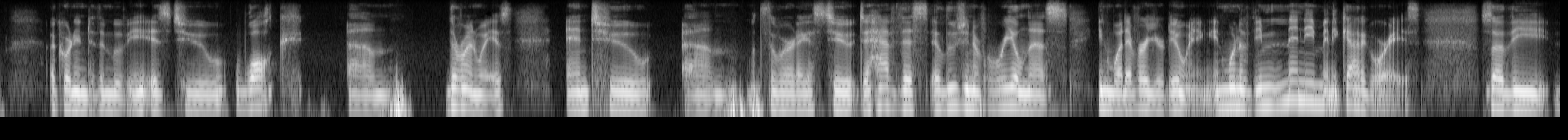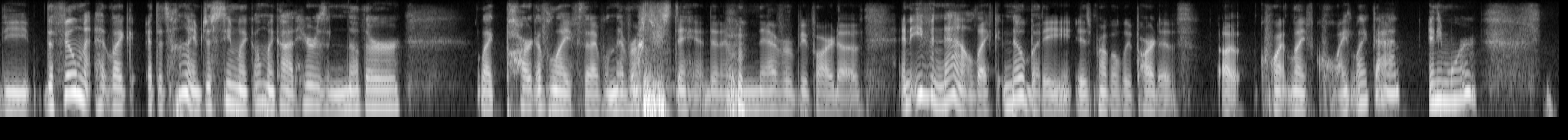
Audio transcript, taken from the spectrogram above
according to the movie is to walk um, the runways and to um, what's the word I guess to to have this illusion of realness in whatever you're doing in one of the many many categories. So the the the film like at the time just seemed like oh my god here is another like part of life that I will never understand and I will never be part of. And even now like nobody is probably part of uh, quite life quite like that anymore.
